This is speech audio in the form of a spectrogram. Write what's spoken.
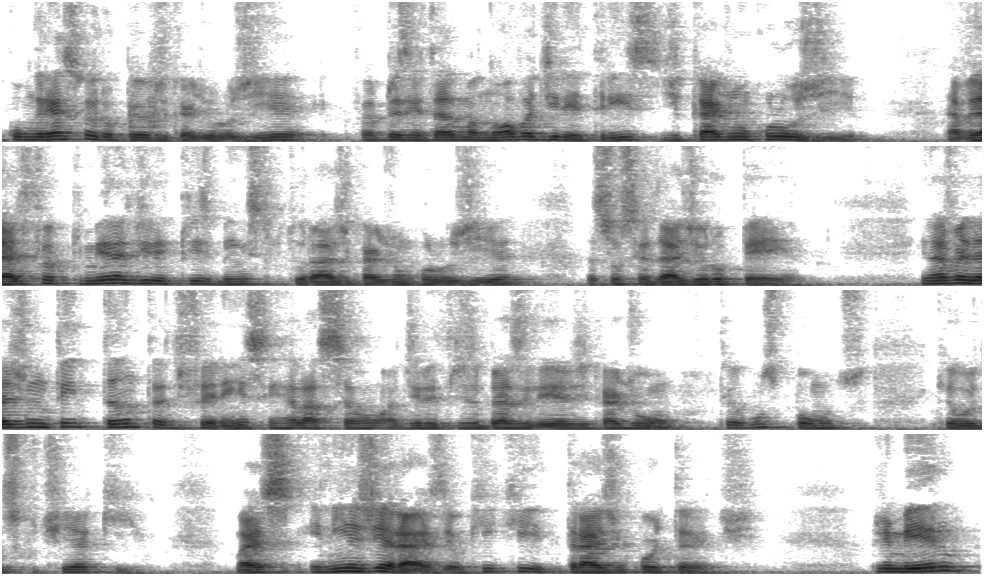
no Congresso Europeu de Cardiologia foi apresentada uma nova diretriz de cardio-oncologia. Na verdade, foi a primeira diretriz bem estruturada de cardio-oncologia da sociedade europeia. E na verdade não tem tanta diferença em relação à diretriz brasileira de cardio-onco. Tem alguns pontos que eu vou discutir aqui. Mas em linhas gerais, é o que, que traz de importante? Primeiro,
